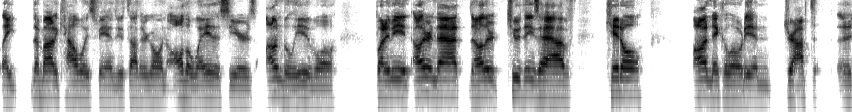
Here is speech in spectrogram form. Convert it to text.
Like the amount of Cowboys fans who thought they're going all the way this year is unbelievable. But I mean, other than that, the other two things I have Kittle on Nickelodeon dropped a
